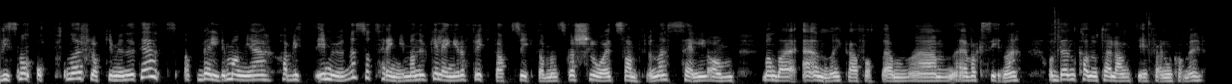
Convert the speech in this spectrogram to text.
hvis man oppnår flokkimmunitet, at veldig mange har blitt immune, så trenger man jo ikke lenger å frykte at sykdommen skal slå ut samfunnet, selv om man da ennå ikke har fått en uh, vaksine. Og Den kan jo ta lang tid før den kommer.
